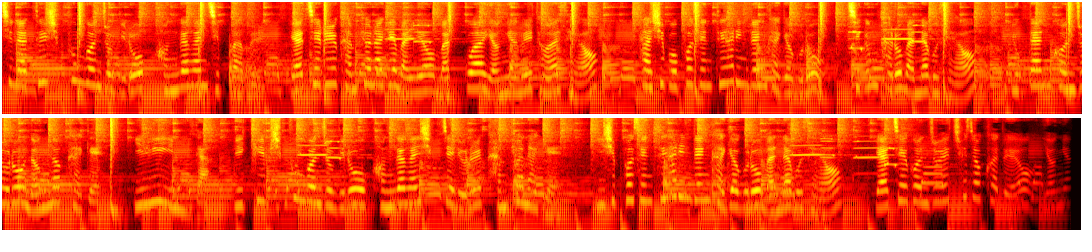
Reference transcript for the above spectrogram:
키친아트 식품 건조기로 건강한 집밥을 야채를 간편하게 말려 맛과 영양을 더하세요. 45% 할인된 가격으로 지금 바로 만나보세요. 6단 건조로 넉넉하게 1위입니다. 니킵 식품 건조기로 건강한 식재료를 간편하게 20% 할인된 가격으로 만나보세요. 야채 건조에 최적화되어 영양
